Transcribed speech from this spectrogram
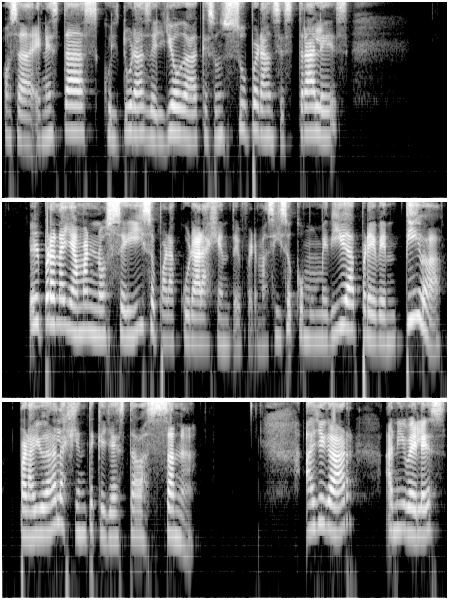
o sea, en estas culturas del yoga que son súper ancestrales, el pranayama no se hizo para curar a gente enferma, se hizo como medida preventiva para ayudar a la gente que ya estaba sana a llegar a niveles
